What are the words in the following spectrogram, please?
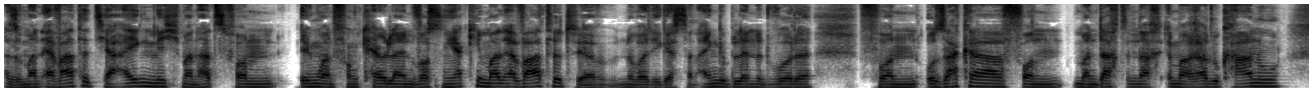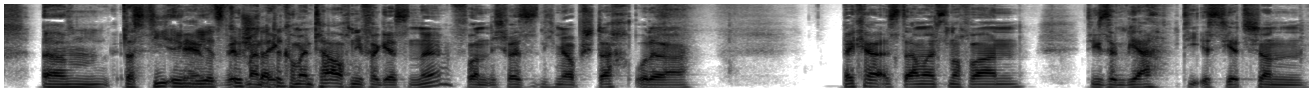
Also man erwartet ja eigentlich, man hat es von irgendwann von Caroline Wozniacki mal erwartet, ja, nur weil die gestern eingeblendet wurde, von Osaka, von man dachte nach immer Raducanu, ähm, dass die irgendwie Der jetzt wird man den. Kommentar auch nie vergessen, ne? Von, ich weiß jetzt nicht mehr, ob Stach oder Becker es damals noch waren. Die sind, ja, die ist jetzt schon,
